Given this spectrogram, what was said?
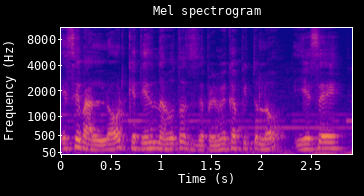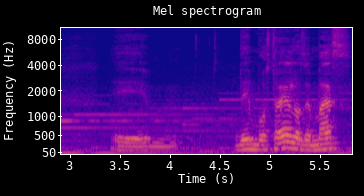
ese valor que tiene Naruto desde el primer capítulo y ese eh, de mostrar a los demás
